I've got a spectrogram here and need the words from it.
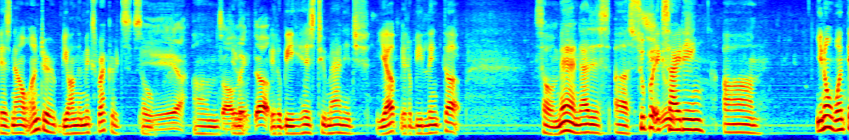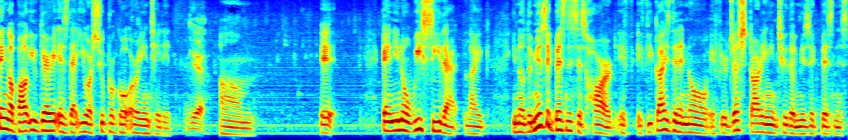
is now under Beyond the Mix Records. So yeah, um, it's all linked up. It'll be his to manage. Yep, it'll be linked up. So man, that is uh, super Huge. exciting. Um, you know, one thing about you, Gary, is that you are super goal orientated Yeah, um it and you know we see that like you know the music business is hard if if you guys didn't know if you're just starting into the music business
